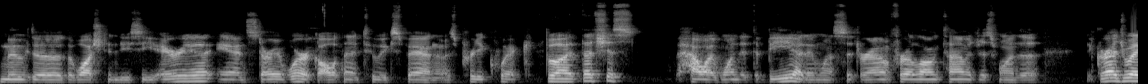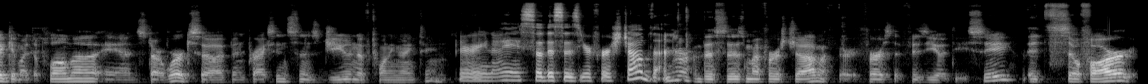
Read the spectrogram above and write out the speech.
moved to the Washington, D.C. area, and started work all within a two week span. It was pretty quick. But that's just how I wanted it to be. I didn't want to sit around for a long time. I just wanted to graduate, get my diploma, and start work. So I've been practicing since June of 2019. Very nice. So this is your first job then, huh? This is my first job, my very first at Physio DC. It's so far,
